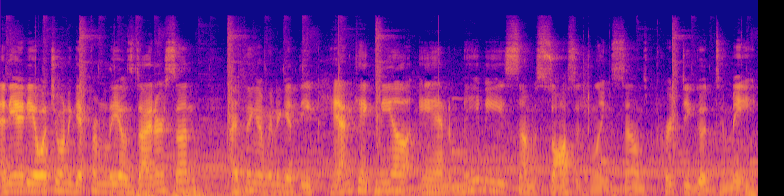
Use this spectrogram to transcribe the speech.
Any idea what you want to get from Leo's Diner, son? I think I'm going to get the pancake meal and maybe some sausage links. Sounds pretty good to me.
